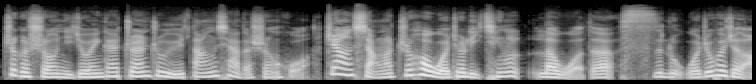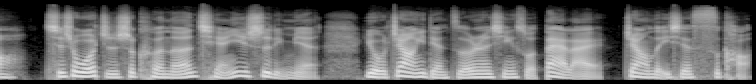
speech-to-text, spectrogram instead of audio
这个时候你就应该专注于当下的生活。这样想了之后，我就理清了我的思路，我就会觉得啊。其实我只是可能潜意识里面有这样一点责任心所带来这样的一些思考。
